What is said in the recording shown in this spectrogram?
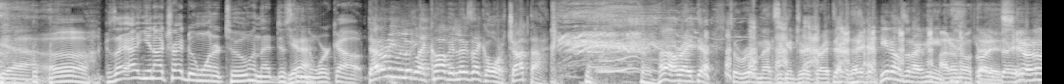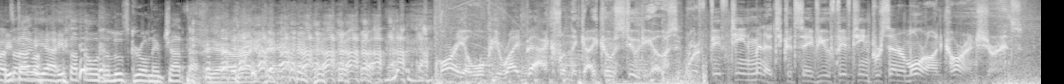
yeah. Because I, I, you know, I tried doing one or two, and that just Yeah. didn't work out. That don't even look like coffee. It looks like a horchata. oh, right there. It's a real Mexican drink right there. He knows what I mean. I don't know what that right is. There. You don't know what He thought, yeah, he thought that was a loose girl named Chata. Yeah, right Mario will be right back from the Geico Studios, where 15 minutes could save you 15% or more on car insurance.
